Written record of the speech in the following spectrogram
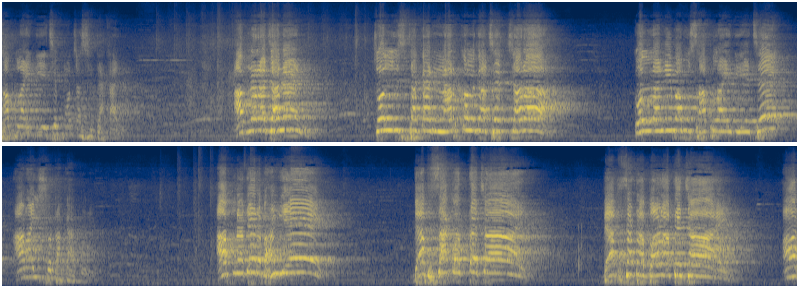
সাপ্লাই দিয়েছে পঁচাশি টাকায়। আপনারা জানেন, চল্লিশ টাকার নারকল গাছের চারা কল্যাণী বাবু সাপ্লাই দিয়েছে আড়াইশো টাকা করে। আপনাদের ভাঙিয়ে ব্যবসা করতে চায়, ব্যবসাটা বাড়াতে চায়, আর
